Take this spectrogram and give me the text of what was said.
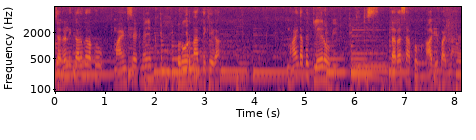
जर्नलिंग करोगे तो आपको माइंड सेट में एक रोड मैप दिखेगा। माइंड आपके क्लियर होगी कि किस तरह से आपको आगे बढ़ना है।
